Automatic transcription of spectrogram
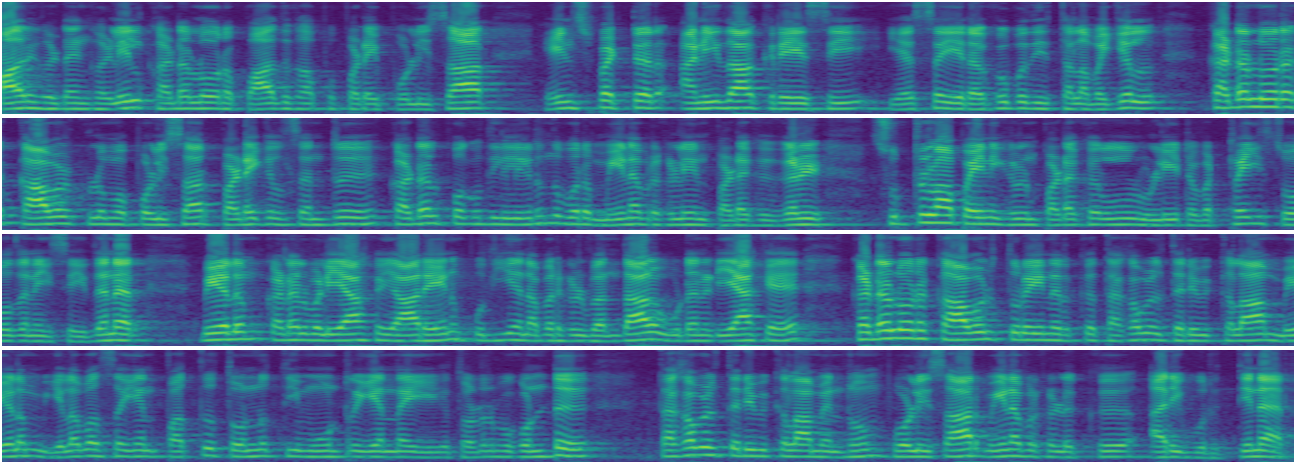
ஆறு இடங்களில் கடலோர பாதுகாப்பு படை போலீசார் இன்ஸ்பெக்டர் அனிதா கிரேசி எஸ்ஐ ரகுபதி தலைமையில் கடலோர காவல் குழும போலீசார் படகில் சென்று கடல் பகுதியில் இருந்து வரும் மீனவர்களின் படகுகள் சுற்றுலா பயணிகளின் படகுகள் உள்ளிட்டவற்றை சோதனை செய்தனர். மேலும் கடல் வழியாக யாரேனும் புதிய நபர்கள் வந்தால் உடனடியாக கடலோர காவல்துறையினருக்கு தகவல் தெரிவிக்கலாம். மேலும் இலவச எண் பத்து தொண்ணூற்றி மூன்று எண்ணை தொடர்பு கொண்டு தகவல் தெரிவிக்கலாம் என்றும் போலீசார் மீனவர்களுக்கு அறிவுறுத்தினர்.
